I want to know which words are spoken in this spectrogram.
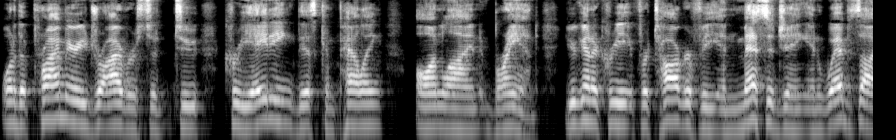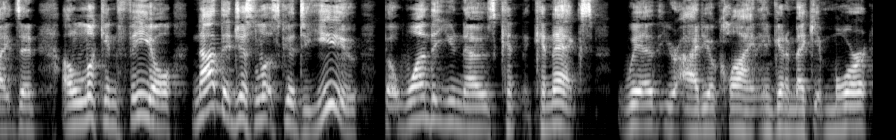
one of the primary drivers to, to creating this compelling online brand. You're going to create photography and messaging and websites and a look and feel, not that just looks good to you, but one that you know con- connects with your ideal client and going to make it more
